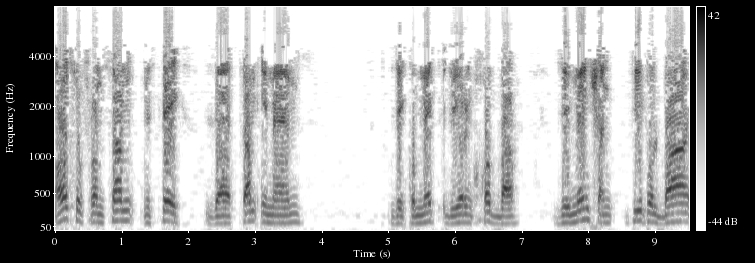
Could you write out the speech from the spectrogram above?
Also from some mistakes that some imams they commit during khutbah, they mention people by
